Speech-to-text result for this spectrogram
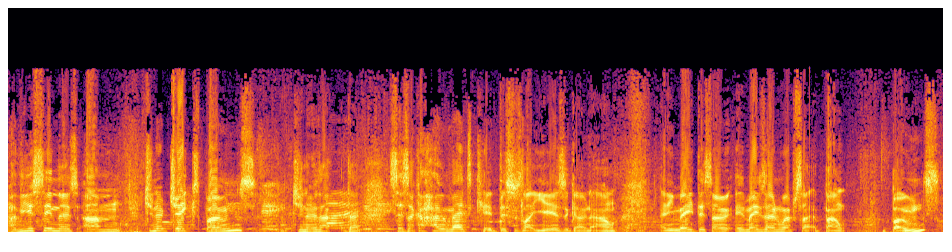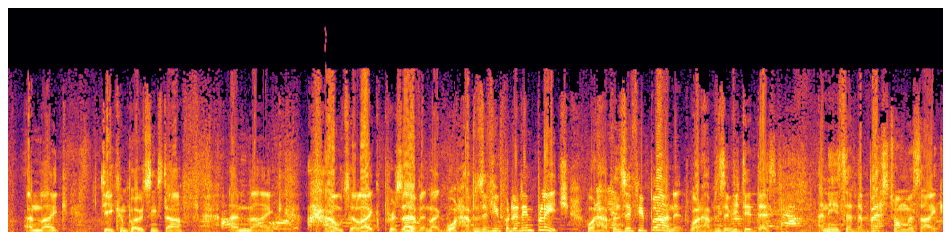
Have you seen those? Um, do you know Jake's Bones? Do you know that? that? So he's like a home ed kid. This was like years ago now, and he made this own. He made his own website about bones. And like decomposing stuff and like how to like preserve it. Like what happens if you put it in bleach? What happens if you burn it? What happens if you did this? And he said the best one was like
